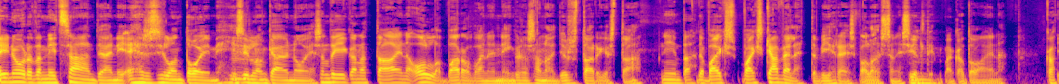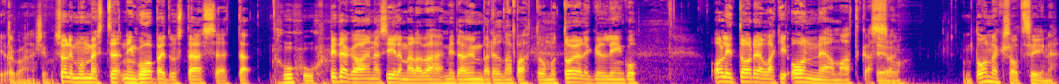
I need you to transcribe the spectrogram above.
ei noudata niitä sääntöjä, niin eihän se silloin toimi. Ja silloin käy noin. Sen takia kannattaa aina olla varovainen, niin kuin sä sanoit, jos tarkistaa. Niinpä. Ja vaikka vaiks kävelette vihreissä valoissa, niin silti mä katon aina. Kattokaa ne sivut. Se oli mun mielestä se niin kuin opetus tässä, että Huhhuh. pitäkää aina silmällä vähän, mitä ympärillä tapahtuu. Mutta toi oli kyllä niin kuin, oli todellakin onnea matkassa. Joo. Mutta onneksi oot siinä.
